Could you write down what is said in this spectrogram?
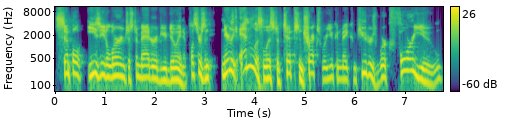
Simple, easy to learn, just a matter of you doing it. Plus, there's a nearly endless list of tips and tricks where you can make computers work for you,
